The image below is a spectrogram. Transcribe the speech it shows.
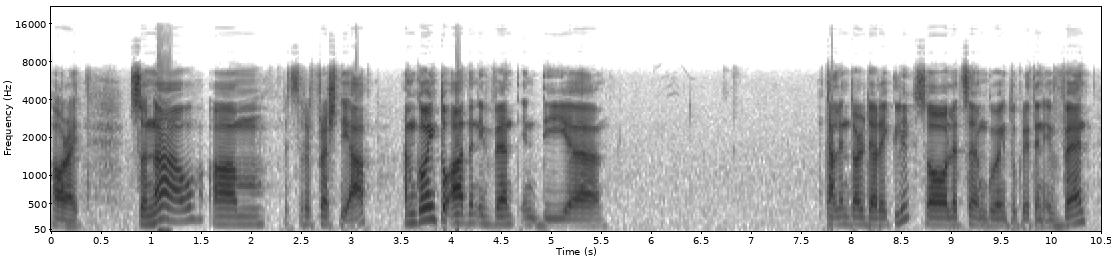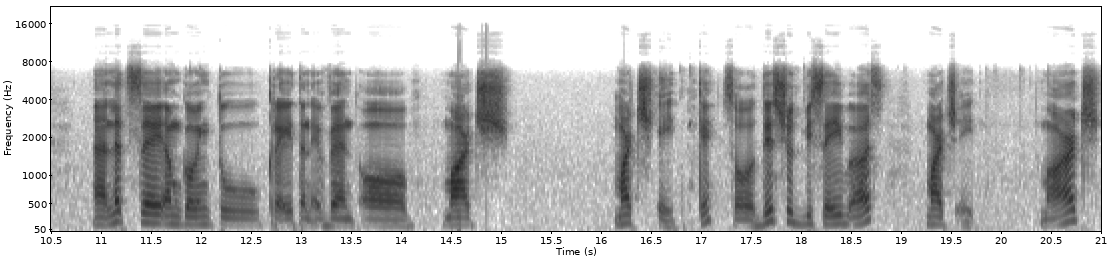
Alright so now um, let's refresh the app. I'm going to add an event in the uh, calendar directly. So let's say I'm going to create an event. And let's say I'm going to create an event of March March 8 okay? So this should be saved as March 8 March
